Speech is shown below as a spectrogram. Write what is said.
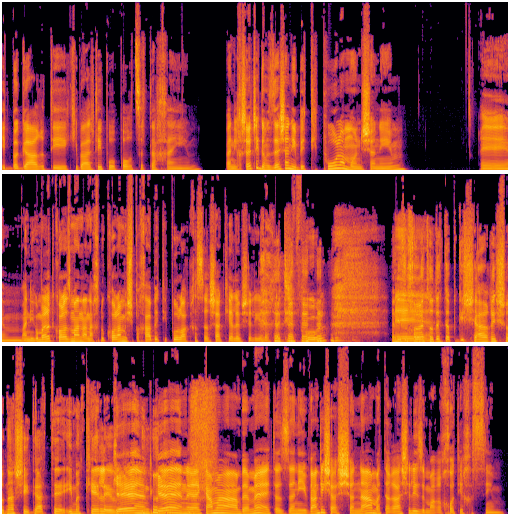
התבגרתי, קיבלתי פרופורציות לחיים. ואני חושבת שגם זה שאני בטיפול המון שנים, אמ, אני אומרת כל הזמן, אנחנו כל המשפחה בטיפול, רק חסר שהכלב שלי ילך לטיפול. אני זוכרת עוד את הפגישה הראשונה שהגעת אה, עם הכלב. כן, כן, אה, כמה, באמת, אז אני הבנתי שהשנה המטרה שלי זה מערכות יחסים.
